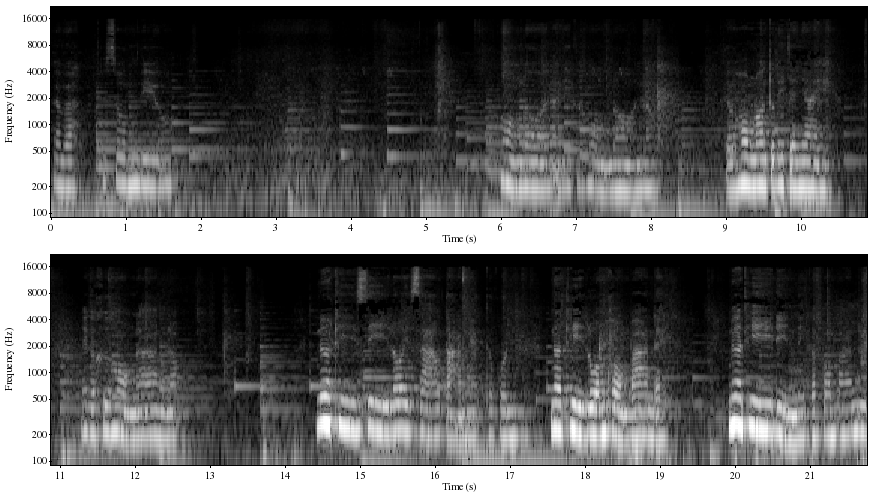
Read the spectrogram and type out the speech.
เห็นปะชมวิวห้องนอนอันนี้ก็ห้องนอนเนาะแต่ว่าห้องนอนตัวนี้จะใหญ่ นี่ก็คือห้องน้ำเนาะเนื้อที่สี่ร้อยสาวตามเมตรทุกคนเนื้อที่รวมของบ้านได้ เนื้อที่ดินนี่ก็ประมาณอยู่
